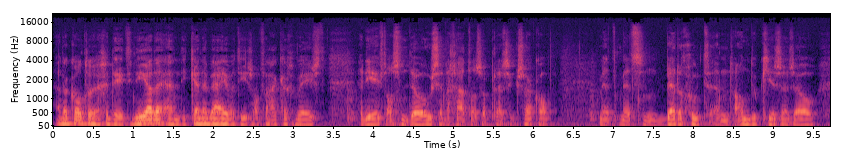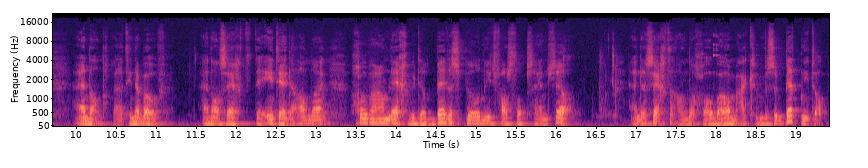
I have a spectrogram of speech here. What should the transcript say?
En dan komt er een gedetineerde en die kennen wij, want die is al vaker geweest. En die heeft al zijn doos en dan gaat al zo'n plastic zak op met, met zijn beddengoed en handdoekjes en zo. En dan gaat hij naar boven. En dan zegt de een tegen de ander: Goh, waarom leggen we dat beddenspul niet vast op zijn cel? En dan zegt de ander: Goh, waarom maken we zijn bed niet op?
